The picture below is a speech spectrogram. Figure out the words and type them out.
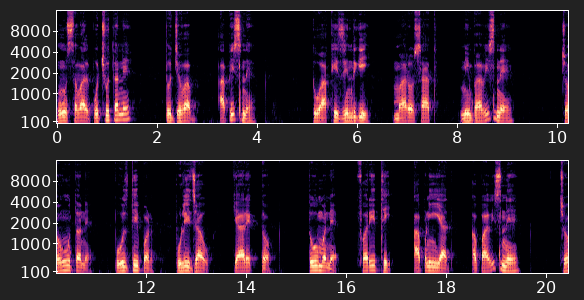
હું સવાલ પૂછું તને? તું જવાબ આપીશ ને. તું આખી જિંદગી મારો સાથ નિભાવીશ ને? જો હું તને ભૂલથી પણ ભૂલી જાઉં ક્યારેક તો, તું મને ફરીથી આપણી યાદ અપાવીશ ને? જો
